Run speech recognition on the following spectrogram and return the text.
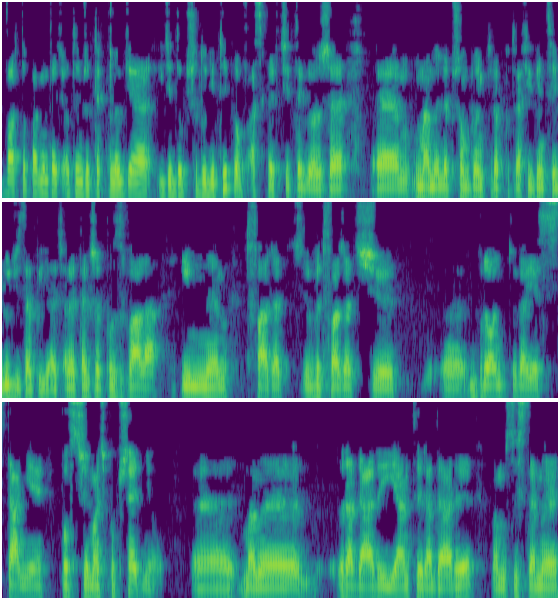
warto pamiętać o tym, że technologia idzie do przodu nie tylko w aspekcie tego, że mamy lepszą broń, która potrafi więcej ludzi zabijać, ale także pozwala innym twarzać, wytwarzać e, broń, która jest w stanie powstrzymać poprzednią. Mamy radary i antyradary, mamy systemy e,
